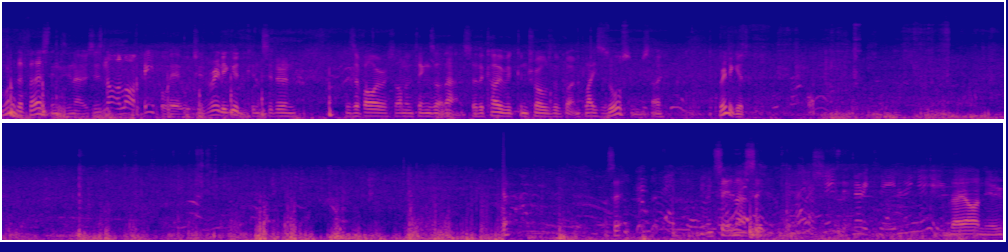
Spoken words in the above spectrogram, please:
One of the first things you notice is there's not a lot of people here, which is really good considering there's a virus on and things like that. So the COVID controls they've got in place is awesome. So really good. And sit in that seat. Shoes look very clean, they new. They are new.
